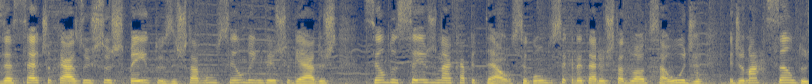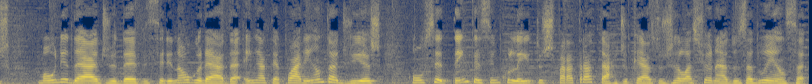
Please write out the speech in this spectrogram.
17 casos suspeitos estavam sendo investigados sendo seis na capital. Segundo o secretário estadual de Saúde, Edmar Santos, uma unidade deve ser inaugurada em até 40 dias, com 75 leitos para tratar de casos relacionados à doença.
